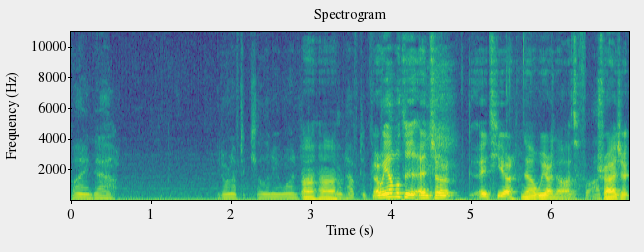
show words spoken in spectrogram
find out. You don't have to kill anyone. Uh huh. You don't have to Are we able to enter it here? No, we are not. Tragic.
